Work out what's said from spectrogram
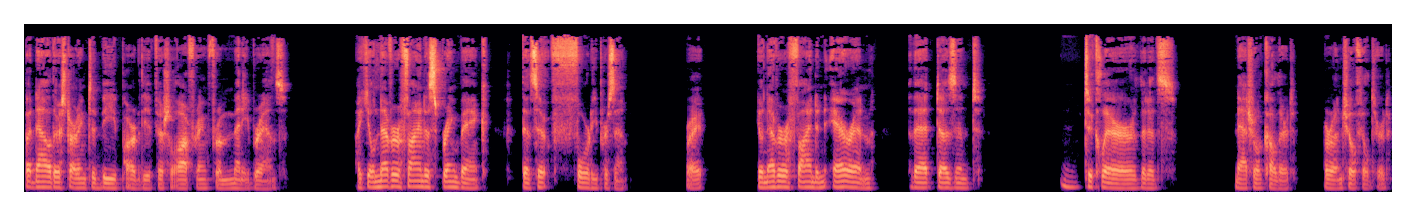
But now they're starting to be part of the official offering from many brands. Like you'll never find a Springbank that's at 40%, right? You'll never find an Arran that doesn't declare that it's natural colored or unchill filtered.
